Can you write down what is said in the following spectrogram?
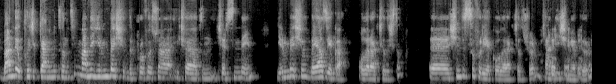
ben de ufacık kendimi tanıtayım. Ben de 25 yıldır profesyonel iş hayatının içerisindeyim. 25 yıl beyaz yaka olarak çalıştım. Ee, şimdi sıfır yaka olarak çalışıyorum. Kendi işimi yapıyorum.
